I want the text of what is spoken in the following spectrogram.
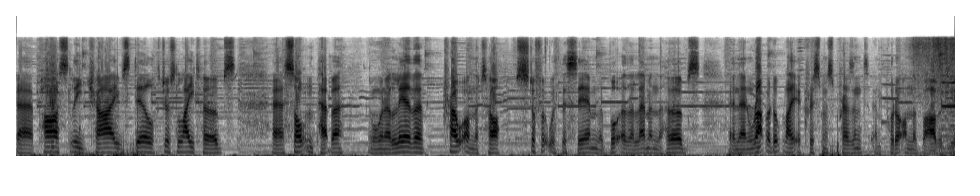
uh, parsley, chives, dill, just light herbs, uh, salt and pepper and we're going to lay the trout on the top, stuff it with the same, the butter, the lemon, the herbs and then wrap it up like a Christmas present and put it on the barbecue.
